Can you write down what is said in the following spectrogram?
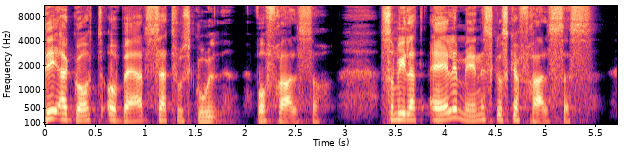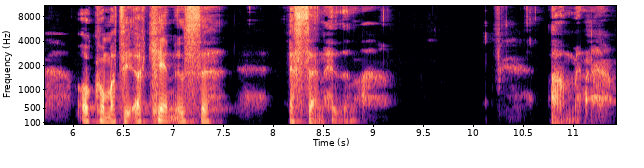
Det er godt og værdsat hos Gud, vor frelser, som vil at alle mennesker skal frelses og komme til erkendelse af sandheden. Amen.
